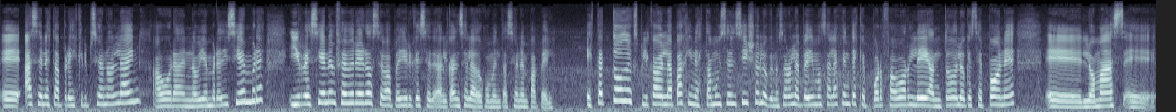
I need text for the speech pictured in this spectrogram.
Eh, hacen esta preinscripción online, ahora en noviembre-diciembre, y recién en febrero se va a pedir que se alcance la documentación en papel. Está todo explicado en la página, está muy sencillo. Lo que nosotros le pedimos a la gente es que por favor lean todo lo que se pone eh, lo más eh,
